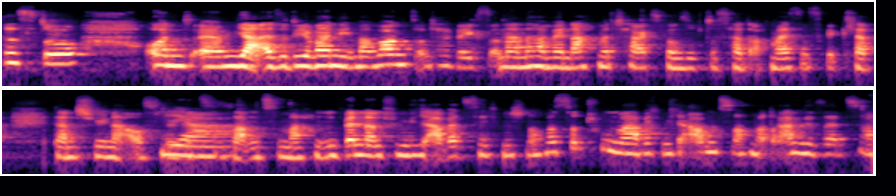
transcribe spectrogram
Christo. Und ähm, ja, also die waren die immer morgens unterwegs und dann haben wir nachmittags versucht, das hat auch meistens geklappt, dann schöne Ausflüge Ja. zusammen zu machen. Und wenn dann für mich arbeitstechnisch noch was zu tun war, habe ich mich abends noch mal dran gesetzt. Oh.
